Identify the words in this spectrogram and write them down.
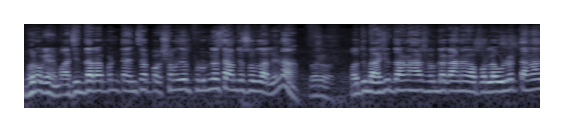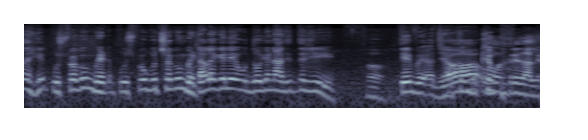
बरोबर आहे. अजितदादा पण त्यांच्या पक्षामध्ये फुटूनच आमच्यासोबत आले ना? बरोबर. मग तुम्ही अजितदादा हा शब्द का नाही वापरला? उलट त्यांना हे पुष्प घेऊन भेट पुष्पगुच्छ घेऊन भेटायला गेले उद्धवजी आणि आदित्यजी. ते बे- जेव्हा मुख्यमंत्री झाले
